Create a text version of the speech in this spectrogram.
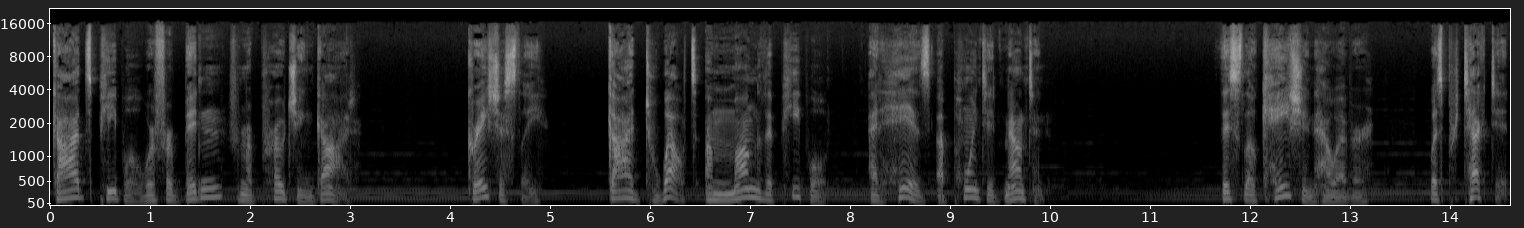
God's people were forbidden from approaching God. Graciously, God dwelt among the people at his appointed mountain. This location, however, was protected,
